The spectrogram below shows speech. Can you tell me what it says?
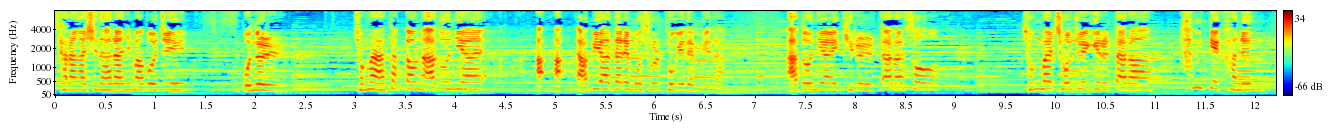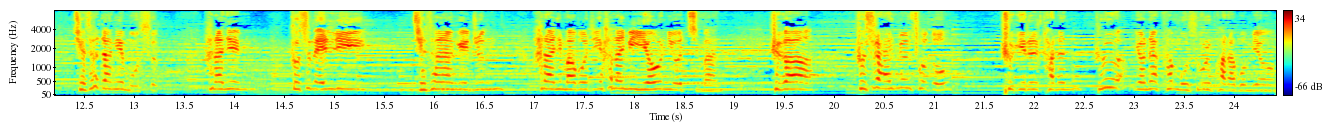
사랑하신 하나님 아버지, 오늘 정말 안타까운 아도니아 아, 아, 비아달의 모습을 보게 됩니다. 아도니아의 길을 따라서 정말 저주의 길을 따라 함께 가는 제사장의 모습. 하나님, 그것은 엘리 제사장에게 준 하나님 아버지, 하나님의 예언이었지만 그가 그것을 알면서도 그 길을 가는 그 연약한 모습을 바라보며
